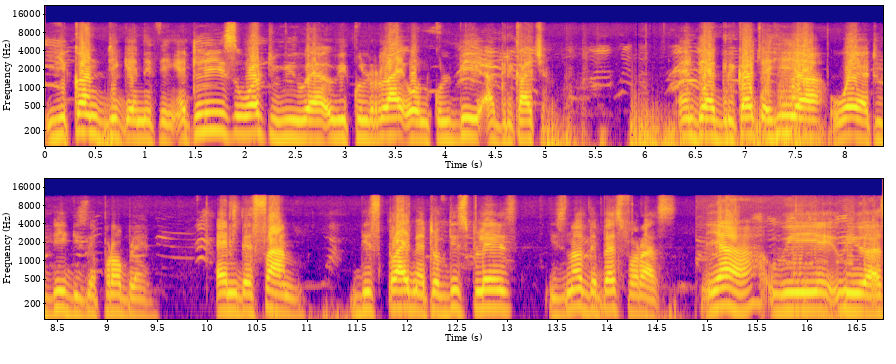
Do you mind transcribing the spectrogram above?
You can't dig anything. At least what we were we could rely on could be agriculture. And the agriculture here where to dig is a problem. And the sun, this climate of this place is not the best for us. Yeah, we we are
